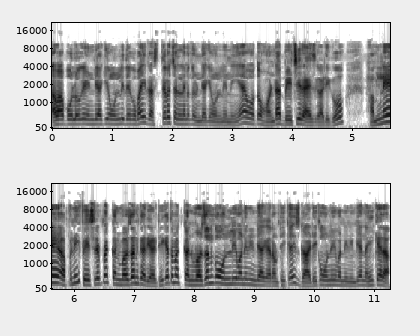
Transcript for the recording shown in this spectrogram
अब आप बोलोगे इंडिया की ओनली देखो भाई, रास्ते पे चलने में तो इंडिया की ओनली नहीं है, वो तो होंडा बेच ही रहा है इस गाड़ी को। हमने अपनी फेसलिफ्ट में कन्वर्जन करी है, ठीक है? तो मैं कन्वर्जन को ओनली वन इन इंडिया कह रहा हूँ, ठीक है? इस गाड़ी को ओनली वन इन इंडिया नहीं कह रहा।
